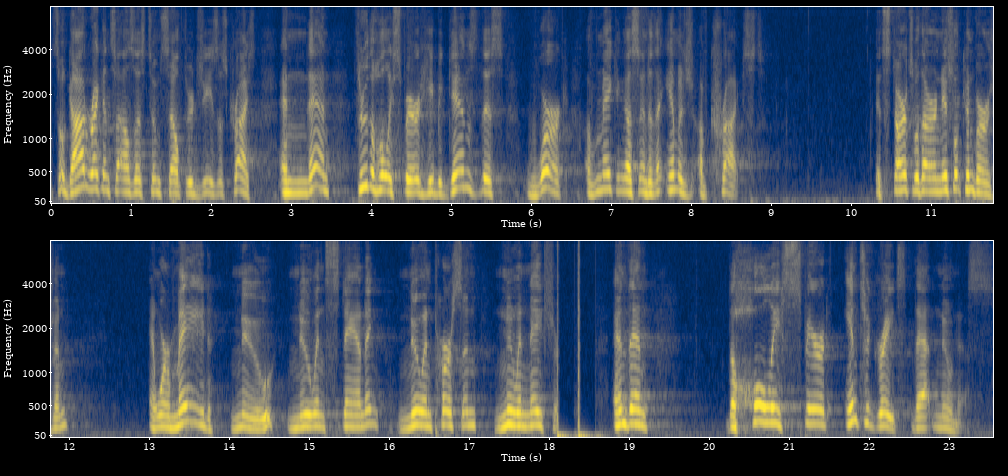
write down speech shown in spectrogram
So God reconciles us to himself through Jesus Christ. And then through the Holy Spirit, he begins this work of making us into the image of Christ. It starts with our initial conversion, and we're made new, new in standing, new in person, new in nature. And then the Holy Spirit integrates that newness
